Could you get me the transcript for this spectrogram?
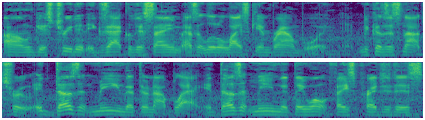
um, gets treated exactly the same as a little light skinned brown boy because it's not true. It doesn't mean that they're not black. It doesn't mean that they won't face prejudice.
